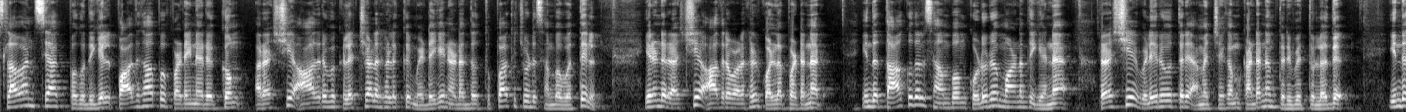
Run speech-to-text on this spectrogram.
ஸ்லவன்சியாக் பகுதியில் பாதுகாப்பு படையினருக்கும் ரஷ்ய ஆதரவு கிளர்ச்சியாளர்களுக்கும் இடையே நடந்த துப்பாக்கிச்சூடு சம்பவத்தில் இரண்டு ரஷ்ய ஆதரவாளர்கள் கொல்லப்பட்டனர். இந்த தாக்குதல் சம்பவம் கொடூரமானது என ரஷ்ய வெளியுறவுத்துறை அமைச்சகம் கண்டனம் தெரிவித்துள்ளது. இந்த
